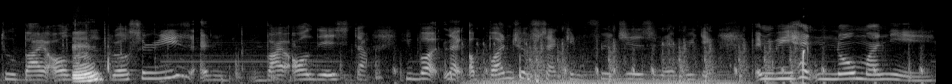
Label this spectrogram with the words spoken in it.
to buy all the Hmm? groceries and buy all this stuff. He bought like a bunch of second fridges and everything, and we had no money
